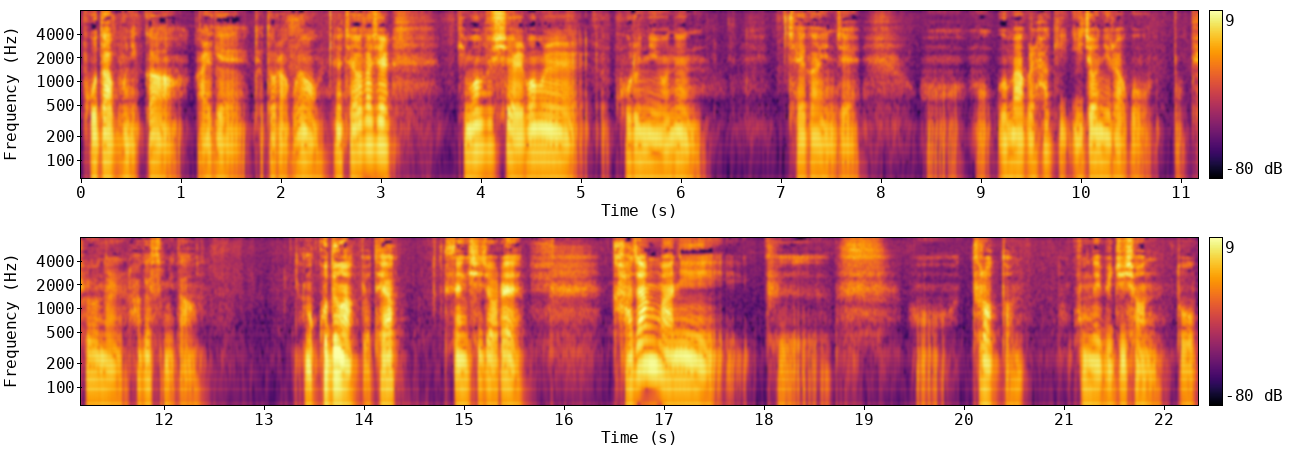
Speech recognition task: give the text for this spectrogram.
보다 보니까 알게 되더라고요. 제가 사실 김범수 씨 앨범을 고른 이유는 제가 이제 어, 뭐 음악을 하기 이전이라고 뭐 표현을 하겠습니다. 뭐 고등학교, 대학생 시절에 가장 많이 그 어, 들었던 국내 뮤지션 또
